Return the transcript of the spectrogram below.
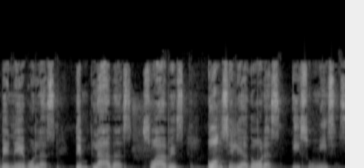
benévolas, templadas, suaves, conciliadoras y sumisas.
